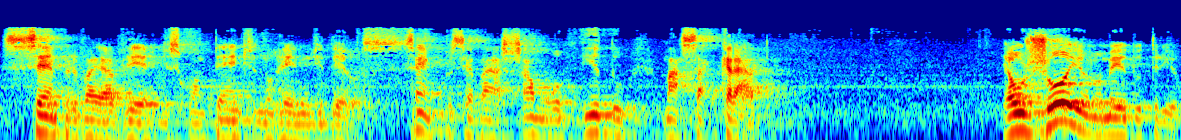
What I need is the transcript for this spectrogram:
sempre vai haver descontente no reino de Deus. Sempre você vai achar um ouvido massacrado. É o joio no meio do trigo.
